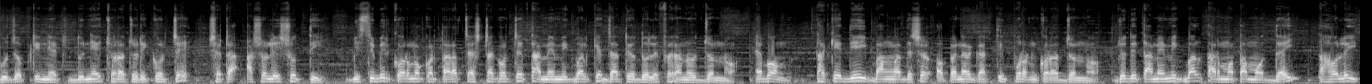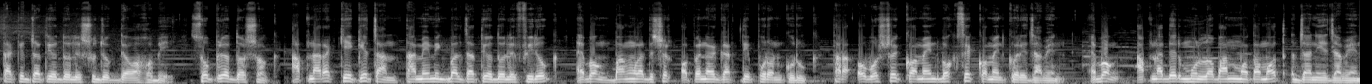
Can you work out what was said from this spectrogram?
গুজবটি নেট দুনিয়ায় ছড়াছড়ি করছে, সেটা আসলেই সত্যি। বিসিবির কর্মকর্তারা চেষ্টা করছে তামিম ইকবালকে জাতীয় দলে ফেরানোর জন্য এবং তাকে দিয়েই বাংলাদেশের ওপেনার ঘাটতি পূরণ করার জন্য। যদি তামিম ইকবাল তার মতামত দেয়, তাহলেই তাকে জাতীয় দলে সুযোগ দেওয়া হবে। সুপ্রিয় দর্শক, আপনারা কে কে চান তামিম ইকবাল জাতীয় দলে ফিরুক এবং বাংলাদেশের ওপেনার ঘাটতি পূরণ করুক, তারা অবশ্যই কমেন্ট বক্সে কমেন্ট করে যাবেন এবং আপনাদের মূল্যবান মতামত জানিয়ে যাবেন।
